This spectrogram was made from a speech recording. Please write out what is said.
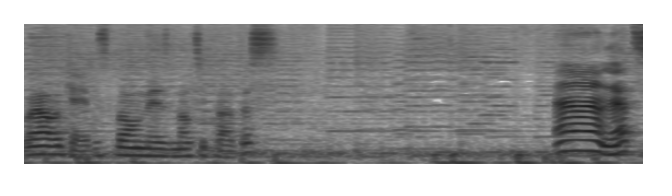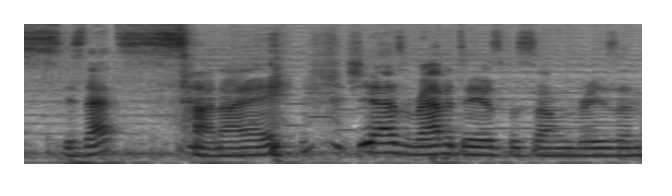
Well, okay, this bomb is multi-purpose. And that's... is that Sanae? she has rabbit ears for some reason.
